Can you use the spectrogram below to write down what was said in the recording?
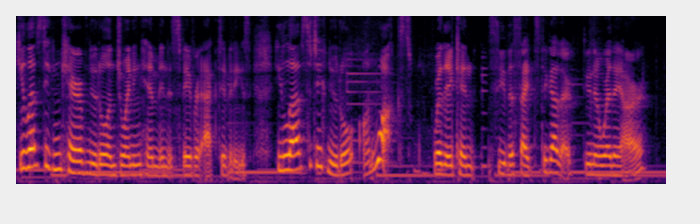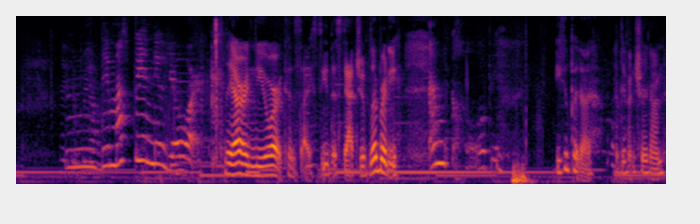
He loves taking care of Noodle and joining him in his favorite activities. He loves to take Noodle on walks where they can see the sights together. Do you know where they are? Mm, they must be in New York. They are in New York because I see the Statue of Liberty. I'm cold. You can put a, a different shirt on.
